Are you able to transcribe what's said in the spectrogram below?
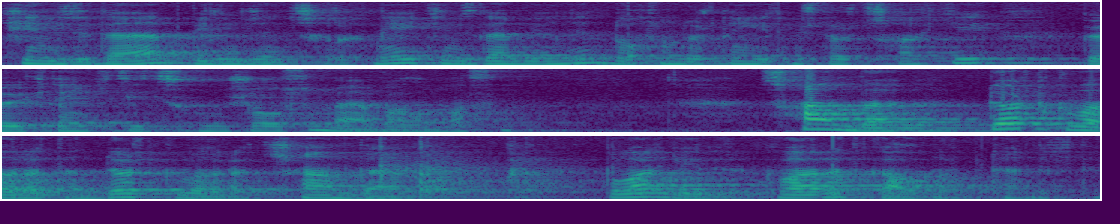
İkincidən birincini çıxırıq. Niyə ikincidən birincini 94-dən 74 çıxaq ki, böyükdən kiçik çıxmış olsun, mənfi alınmasın. Çıxanda 4 kvadratdan 4 kvadrat çıxanda bunlar gedir. Kvadrat qalmır bu tənlikdə.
